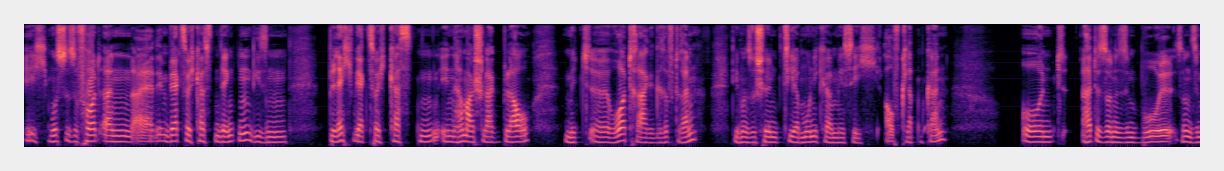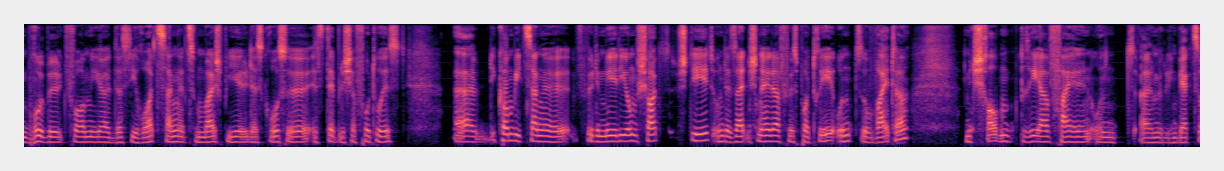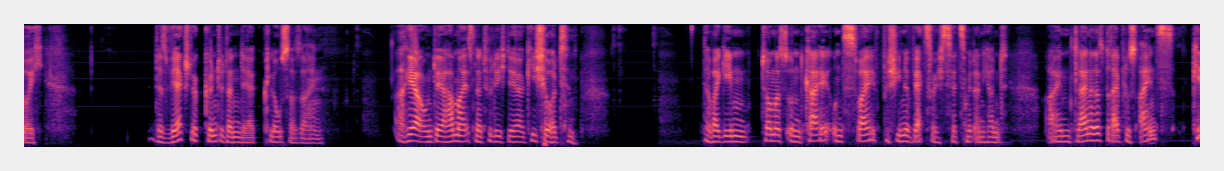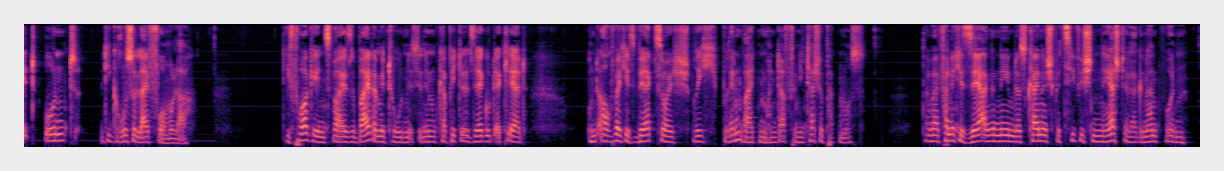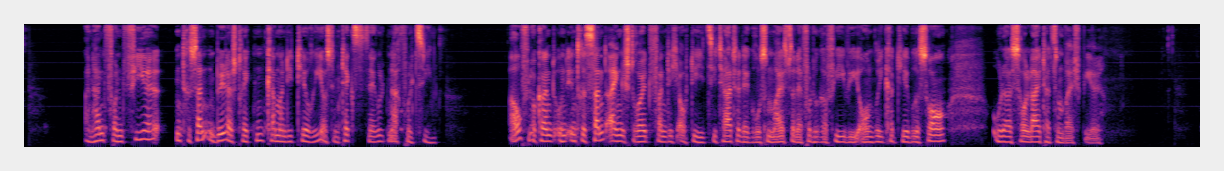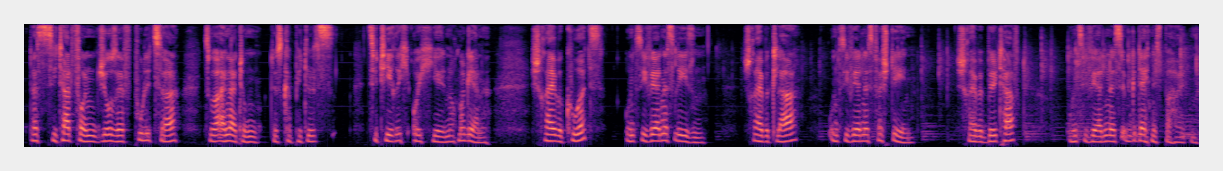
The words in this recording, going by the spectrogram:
Ich musste sofort an äh, den Werkzeugkasten denken, diesen Blechwerkzeugkasten in Hammerschlag Blau mit äh, Rohrtragegriff dran, die man so schön Ziehharmonika-mäßig aufklappen kann. Und hatte so eine Symbol, so ein Symbolbild vor mir, dass die Rohrzange zum Beispiel das große Establisher-Foto ist, äh, die Kombizange für den Medium-Shot steht und der Seitenschneider fürs Porträt und so weiter. Mit Schraubendreher, Pfeilen und allem möglichen Werkzeug. Das Werkstück könnte dann der Closer sein. Ach ja, und der Hammer ist natürlich der Keyshot. Dabei geben Thomas und Kai uns zwei verschiedene Werkzeugsets mit an die Hand. Ein kleineres 3 plus 1 Kit und die große Live-Formula. Die Vorgehensweise beider Methoden ist in dem Kapitel sehr gut erklärt. Und auch welches Werkzeug, sprich Brennweiten man dafür in die Tasche packen muss. Dabei fand ich es sehr angenehm, dass keine spezifischen Hersteller genannt wurden. Anhand von vier interessanten Bilderstrecken kann man die Theorie aus dem Text sehr gut nachvollziehen. Auflockernd und interessant eingestreut fand ich auch die Zitate der großen Meister der Fotografie wie Henri Cartier-Bresson oder Saul Leiter zum Beispiel. Das Zitat von Joseph Pulitzer zur Einleitung des Kapitels zitiere ich euch hier nochmal gerne. Schreibe kurz und Sie werden es lesen. Schreibe klar und Sie werden es verstehen. Schreibe bildhaft und Sie werden es im Gedächtnis behalten.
